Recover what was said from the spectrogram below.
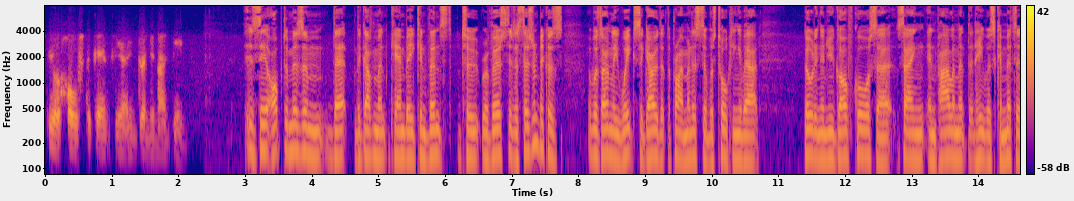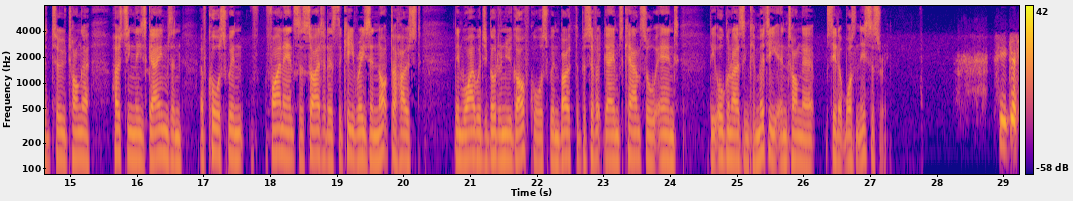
still host the games here in 2019. Is there optimism that the government can be convinced to reverse their decision? Because it was only weeks ago that the Prime Minister was talking about building a new golf course, uh, saying in Parliament that he was committed to Tonga hosting these games. And of course, when finance is cited as the key reason not to host, then why would you build a new golf course when both the Pacific Games Council and the organising committee in Tonga said it wasn't necessary? See, that's,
